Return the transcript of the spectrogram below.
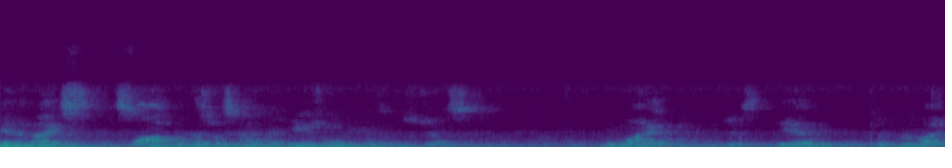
in a nice song. But this was kind of unusual because it was just, you wanted to just give to provide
